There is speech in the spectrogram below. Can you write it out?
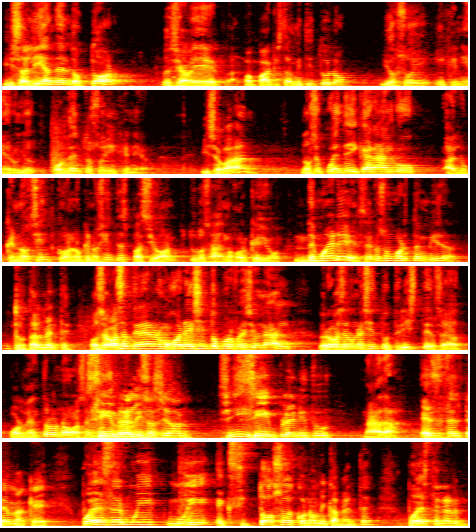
Y salían del doctor, decía, oye, papá, aquí está mi título, yo soy ingeniero, yo por dentro soy ingeniero. Y se van. No se pueden dedicar a algo a lo que no con lo que no sientes pasión, tú lo sabes mejor que yo, te mueres, eres un muerto en vida. Totalmente. O sea, vas a tener a lo mejor éxito profesional, pero va a ser un éxito triste, o sea, por dentro no vas a Sin realización. Sí. Sin plenitud. Nada. Ese es el tema, que puedes ser muy, muy exitoso económicamente, puedes tener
